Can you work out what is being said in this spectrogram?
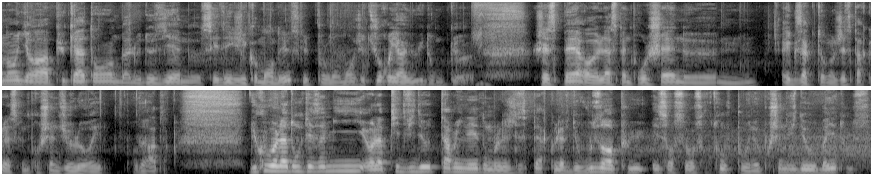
non, il n'y aura plus qu'à attendre bah, le deuxième CD que j'ai commandé, parce que pour le moment, j'ai toujours rien eu, donc euh, j'espère euh, la semaine prochaine, exactement, j'espère que la semaine prochaine, je l'aurai, on verra bien. Du coup, voilà donc les amis, la petite vidéo terminée, donc j'espère que la vidéo vous aura plu, et sur ce, on se retrouve pour une prochaine vidéo. Bye à tous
